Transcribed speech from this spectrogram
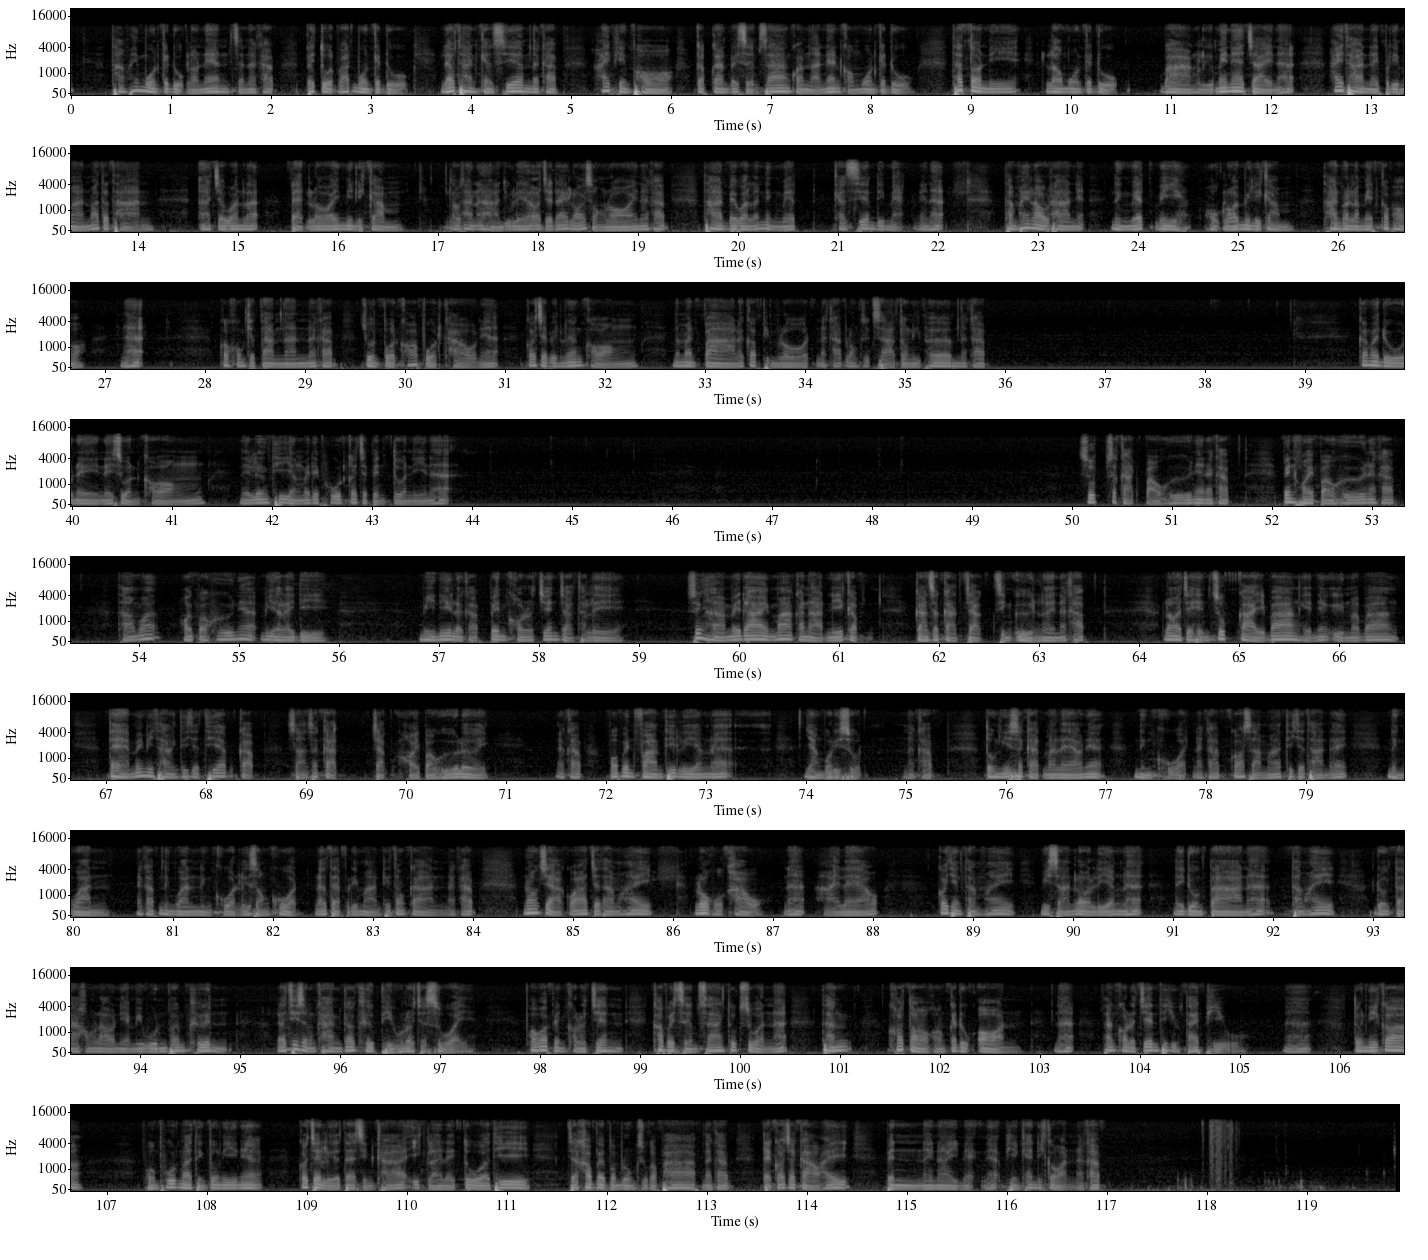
ทำให้มวลกระดูกเราแน่นซะนะครับ ไปตรวจวัดมวลกระดูก แล้วทานแคลเซียมนะครับให้เพียงพอกับการไปเสริมสร้างความหนาแน่นของมวลกระดูก ถ้าตอนนี้เรามวลกระดูกบางหรือไม่แน่ใจนะฮะให้ทานในปริมาณมาตรฐาน อาจจะวันละ 800 มิลลิกรัม เราทานอาหารอยู่แล้วอาจจะได้ร้อยสองร้อยนะครับ ทานไปวันละ 1 เม็ดแคลเซียมดีแม็กเนี่ยนะฮะ ทำให้เราทานเนี่ยหเม็ดมี 600 มิลลิกรัม ทานวันละเม็ดก็พอนะฮะก็คงจะตามนั้นนะครับ ส่วนปวดข้อปวดเข่าเนี่ยก็จะเป็นเรื่องของน้ำมันปลาแล้วก็พิมโรสนะครับลองศึกษาตรงนี้เพิ่มนะครับ ก็มาดูในในส่วนของในเรื่องที่ยังไม่ได้พูดก็จะเป็นตัวนี้นะฮะซุปสกัดเป่าฮื้อเนี่ยนะครับ เป็นหอยเป่าฮื้อนะครับ ถามว่าหอยเป่าฮื้อเนี่ยมีอะไรดี มีนี่แหละครับ เป็นคอลลาเจนจากทะเล ซึ่งหาไม่ได้มากขนาดนี้กับการสกัดจากสิ่งอื่นเลยนะครับ เราอาจจะเห็นซุปไก่บ้าง เห็นอย่างอื่นมาบ้าง แต่ไม่มีทางที่จะเทียบกับสารสกัดจากหอยเป่าฮื้อเลยนะครับ เพราะเป็นฟาร์มที่เลี้ยงนะ อย่างบริสุทธิ์นะครับ ตรงนี้สกัดมาแล้วเนี่ยหขวดนะครับ ก็สามารถที่จะทานได้ 1 วัน นะครับ1วัน 1 ขวดหรือ 2 ขวด แล้วแต่ปริมาณที่ต้องการนะครับ นอกจากว่าจะทำให้โรคหัวเข่านะฮะหายแล้ว ก็ยังทำให้มีสารหล่อเลี้ยงนะฮะในดวงตานะฮะทำให้ดวงตาของเราเนี่ยมีวุ้นเพิ่มขึ้น และที่สำคัญก็คือผิวเราจะสวย เพราะว่าเป็นคอลลาเจนเข้าไปเสริมสร้างทุกส่วนนะทั้งข้อต่อของกระดูกอ่อนนะฮะทั้งคอลลาเจนที่อยู่ใต้ผิวนะฮะตรงนี้ก็ผมพูดมาถึงตรงนี้เนี่ย ก็จะเหลือแต่สินค้าอีกหลาย ๆ ตัวที่จะเข้าไปบำรุงสุขภาพนะครับ แต่ก็จะกล่าวให้เป็นในในเนี่ยเพียงแค่นี้ก่อนนะครับ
